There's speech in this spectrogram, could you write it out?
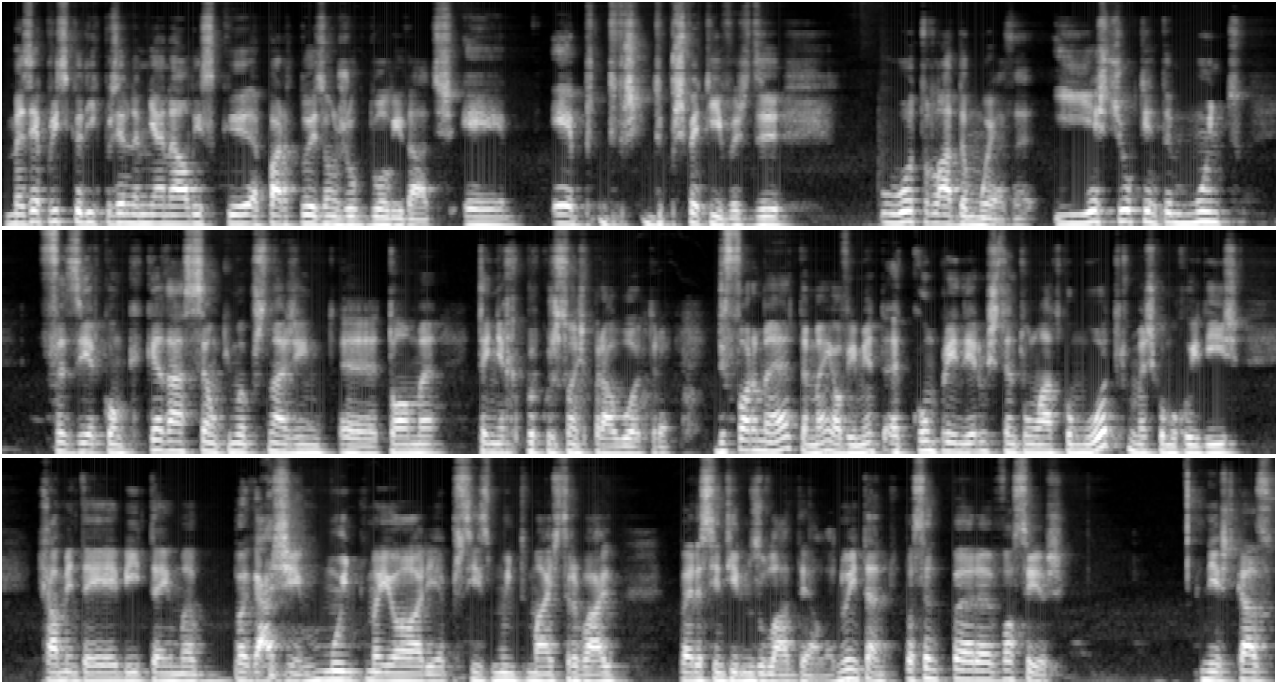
mas é por isso que eu digo, por exemplo, na minha análise, que a parte 2 é um jogo de dualidades. É, é de, de perspectivas, de o outro lado da moeda. E este jogo tenta muito fazer com que cada ação que uma personagem uh, toma tenha repercussões para a outra, de forma a também, obviamente, a compreendermos tanto um lado como o outro, mas como o Rui diz, realmente a Abby tem uma bagagem muito maior e é preciso muito mais trabalho para sentirmos o lado dela. No entanto, passando para vocês, neste caso,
